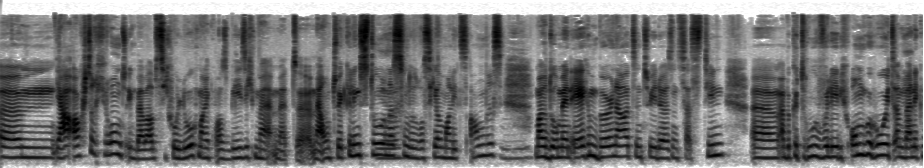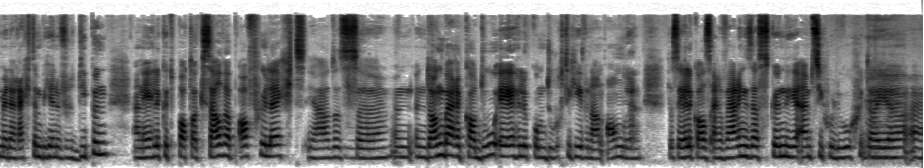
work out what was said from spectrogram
um, ja, achtergrond. Ik ben wel psycholoog, maar ik was bezig met, met, uh, met ontwikkelingsstoornissen. Ja. Dus dat was helemaal iets anders. Mm -hmm. Maar door mijn eigen burn-out in 2016 uh, heb ik het roer volledig omgegooid en ja. ben ik me daar echt in beginnen verdiepen. En eigenlijk het pad dat ik zelf heb afgelegd, ja, dat is uh, een, een, dankbare cadeau eigenlijk om door te geven aan anderen. Dat is eigenlijk als ervaringsdeskundige en psycholoog dat je... Uh,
